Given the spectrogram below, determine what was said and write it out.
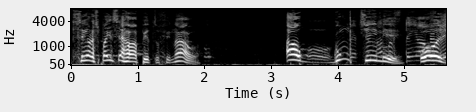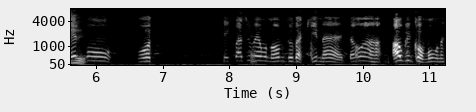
Senhores, para encerrar o apito final, algum Petronas time hoje, com- com outro- Tem quase o mesmo nome do daqui, né? Então, ah, algo em comum, né?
